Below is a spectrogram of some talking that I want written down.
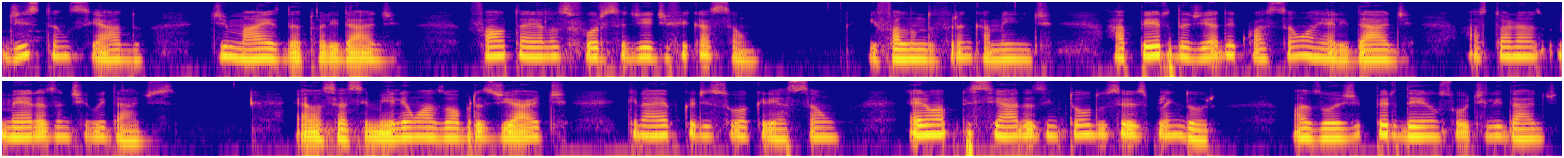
distanciado demais da atualidade, falta a elas força de edificação e falando francamente, a perda de adequação à realidade as torna meras antiguidades. Elas se assemelham às obras de arte que, na época de sua criação, eram apreciadas em todo o seu esplendor, mas hoje perderam sua utilidade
